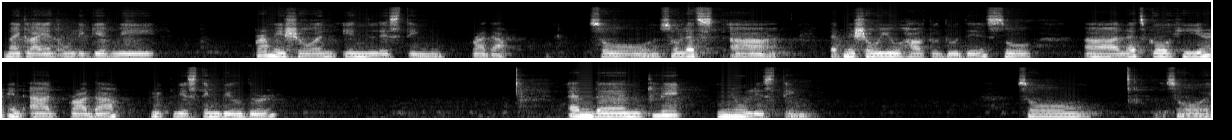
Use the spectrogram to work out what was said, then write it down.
my client only give me permission in listing product. So so let's uh, let me show you how to do this. So uh, let's go here and add product, click listing builder. And then click new listing. So, so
